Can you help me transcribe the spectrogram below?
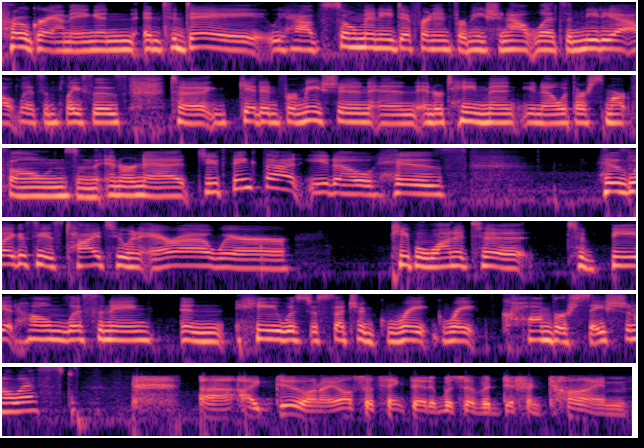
programming. And, and today we have so many different information outlets and media outlets and places to get information and entertainment you know with our smartphones and the internet. Do you think that you know his his legacy is tied to an era where people wanted to to be at home listening and he was just such a great great conversationalist? Uh, I do, and I also think that it was of a different time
